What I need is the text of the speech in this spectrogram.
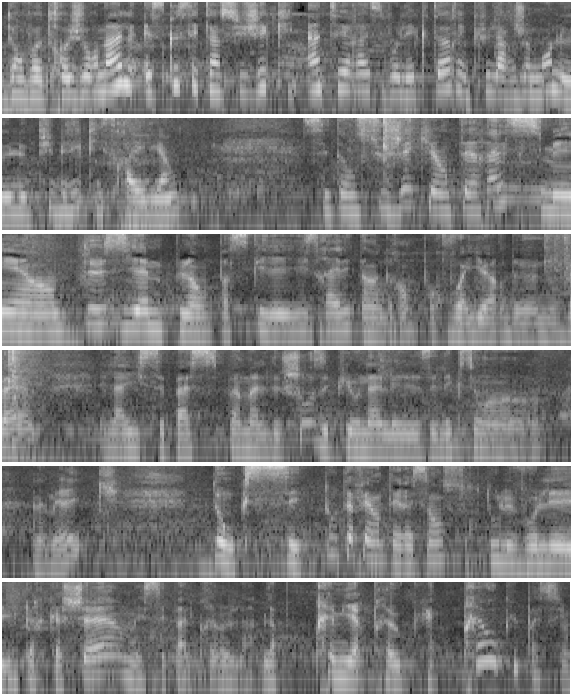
dans votre journal. Est-ce que c'est un sujet qui intéresse vos lecteurs et plus largement le, le public israélien? C'est un sujet qui intéresse, mais en deuxième plan, parce qu'Israël est un grand pourvoyeur de nouvelles. Et là, il se passe pas mal de choses. Et puis, on a les élections en, en Amérique. Donc c'est tout à fait intéressant, surtout le volet hyper cachère, mais ce n'est pas pré la, la, première préoccupation.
